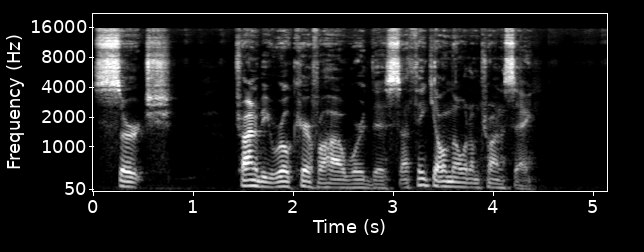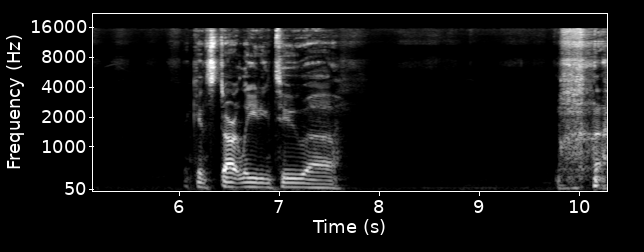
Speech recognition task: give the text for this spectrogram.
search. trying to be real careful how I word this. I think y'all know what I'm trying to say. It can start leading to. Uh,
